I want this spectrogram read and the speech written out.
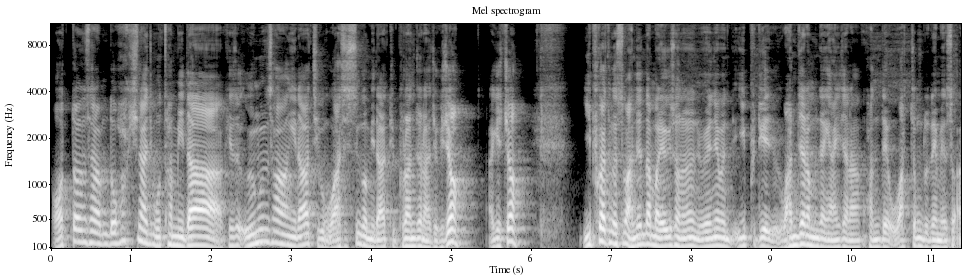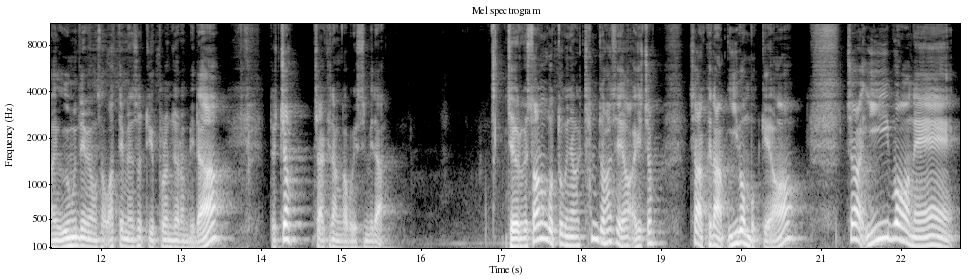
어떤 사람도 확신하지 못합니다. 그래서 의문 상황이라 지금 와서 쓴 겁니다. 뒤 불완전하죠. 그죠? 알겠죠? if 같은 거 쓰면 안 된단 말이에요. 여기서는 왜냐면 if 뒤에 완전한 문장이 아니잖아. 관대 what 정도 되면서 아니 의문대명사 what 되면서 뒤에 불완전합니다. 됐죠? 자, 그 다음 가보겠습니다. 제가 이렇게 써놓은 것도 그냥 참조하세요. 알겠죠? 자, 그 다음 2번 볼게요. 자, 2번에,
